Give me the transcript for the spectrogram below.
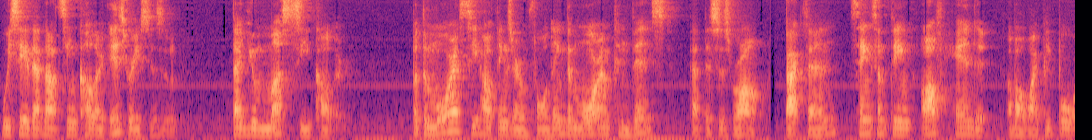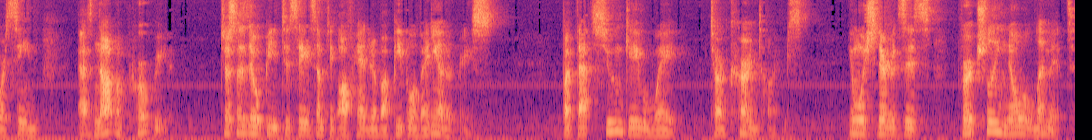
we say that not seeing color is racism, that you must see color. But the more I see how things are unfolding, the more I'm convinced that this is wrong. Back then, saying something offhanded about white people was seen as not appropriate, just as it would be to say something offhanded about people of any other race. But that soon gave way to our current times, in which there exists virtually no limit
